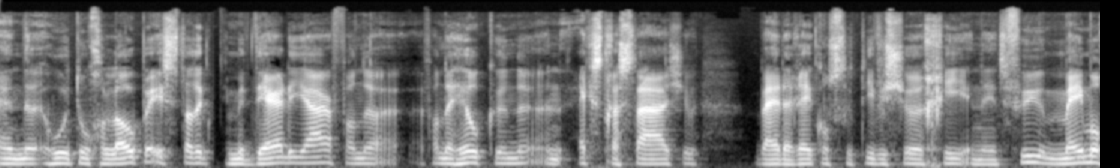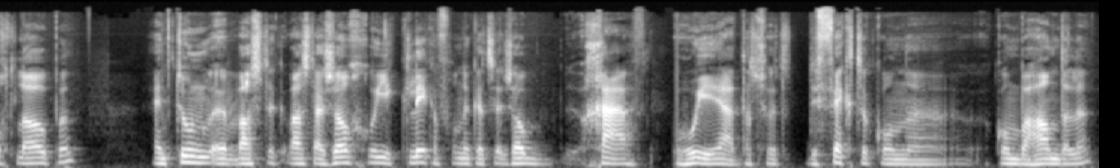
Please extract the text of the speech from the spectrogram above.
En de, hoe het toen gelopen is, dat ik in mijn derde jaar van de, van de heelkunde een extra stage bij de reconstructieve chirurgie in het VU mee mocht lopen. En toen was, de, was daar zo'n goede klik en vond ik het zo gaaf hoe je ja, dat soort defecten kon, uh, kon behandelen.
